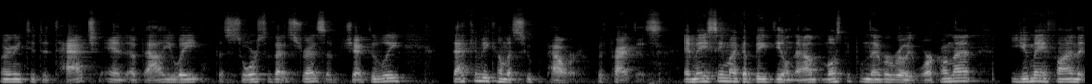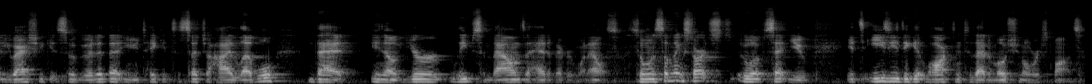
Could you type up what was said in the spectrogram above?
learning to detach and evaluate the source of that stress objectively, that can become a superpower with practice. It may seem like a big deal now, but most people never really work on that. You may find that you actually get so good at that and you take it to such a high level that you know you're leaps and bounds ahead of everyone else. So when something starts to upset you, it's easy to get locked into that emotional response.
